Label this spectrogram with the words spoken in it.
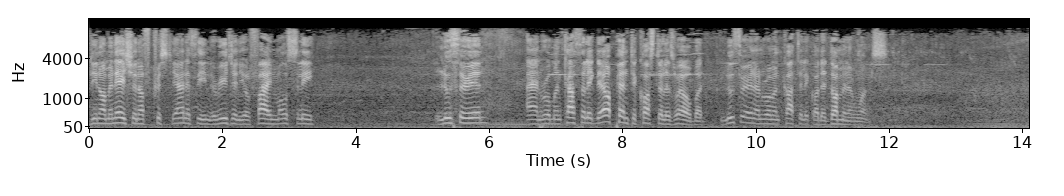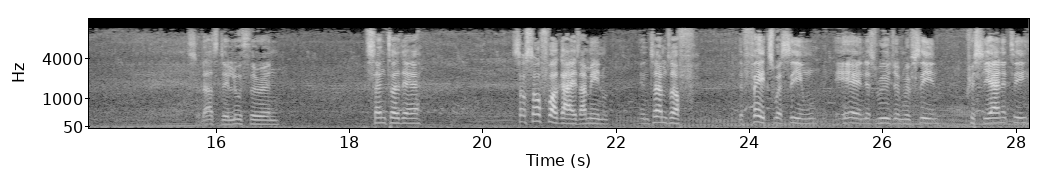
denomination of Christianity in the region, you'll find mostly Lutheran and Roman Catholic. They are Pentecostal as well, but Lutheran and Roman Catholic are the dominant ones. So that's the Lutheran Center there. So, so far, guys, I mean, in terms of the faiths we're seeing here in this region, we've seen Christianity,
